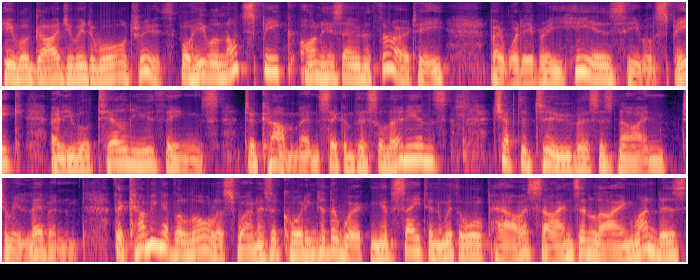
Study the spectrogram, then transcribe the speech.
he will guide you into all truth, for he will not speak on his own authority, but whatever he hears he will speak, and he will tell you things to come. And 2 Thessalonians chapter 2, verses 9 to 11. The coming of the lawless one is according to the working of Satan, with all power, signs, and lying wonders,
